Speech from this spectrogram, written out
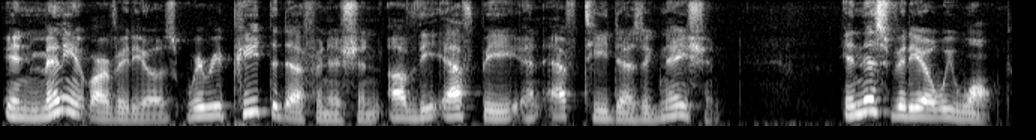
In many of our videos, we repeat the definition of the FB and FT designation. In this video, we won't,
